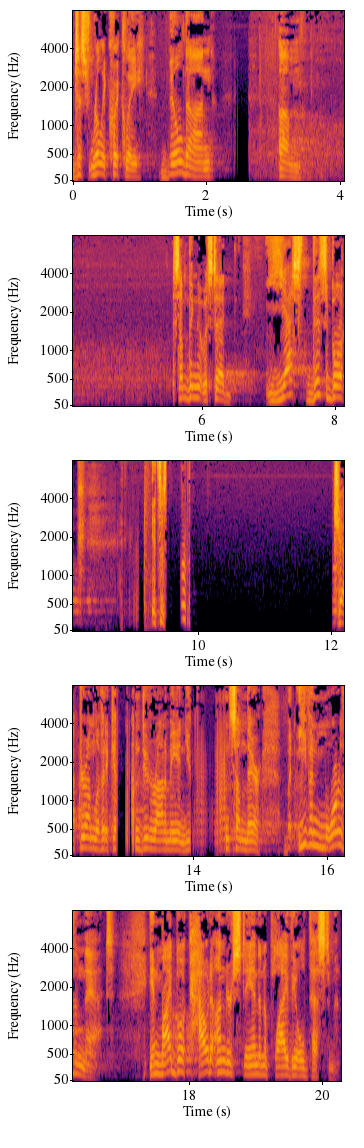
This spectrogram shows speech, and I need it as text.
just really quickly build on um, something that was said. Yes, this book, it's a chapter on Leviticus, on Deuteronomy, and you can find some there. But even more than that, in my book, How to Understand and Apply the Old Testament,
